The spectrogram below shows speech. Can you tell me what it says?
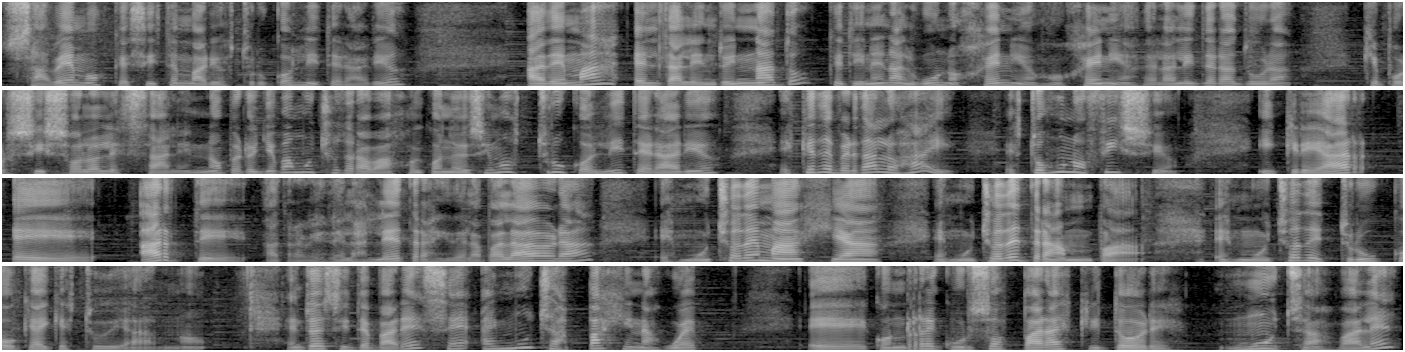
sabemos que existen varios trucos literarios. Además, el talento innato que tienen algunos genios o genias de la literatura que por sí solo les salen, ¿no? Pero lleva mucho trabajo y cuando decimos trucos literarios es que de verdad los hay. Esto es un oficio y crear eh, arte a través de las letras y de la palabra es mucho de magia, es mucho de trampa, es mucho de truco que hay que estudiar, ¿no? Entonces, si te parece, hay muchas páginas web eh, con recursos para escritores, muchas, ¿vale?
